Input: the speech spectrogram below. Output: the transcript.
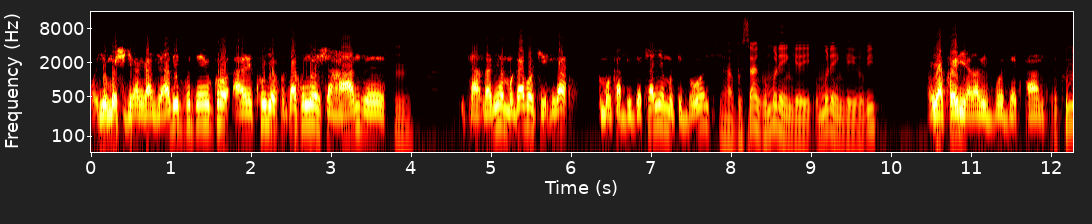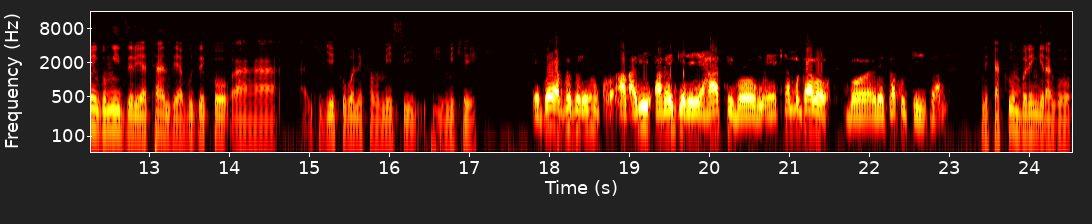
uyu mushikiranganji yabivuze yuko arekuye kudakunywesha hanze hmm. tanzaniya mugabo kigira mu kabido mu kibuni ntabwo usanga umurengeye umurengeye urubibi oya kweri yarabivuze kandi eh, kumenga umwizero yatanze yavuze ko aha kigiye kuboneka mu minsi mikeya yego yavuze yuko abari abegereye hafi bonywesha mugabo boreka kukizana reka kumbure ngira ngo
